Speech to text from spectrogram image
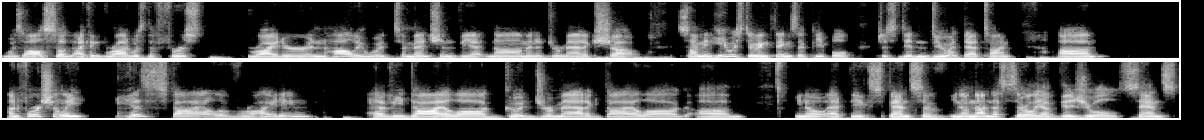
was also, I think Rod was the first writer in Hollywood to mention Vietnam in a dramatic show. So, I mean, he was doing things that people just didn't do at that time. Um, unfortunately, his style of writing heavy dialogue, good dramatic dialogue, um, you know, at the expense of, you know, not necessarily a visual sense,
